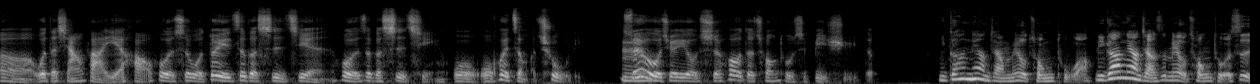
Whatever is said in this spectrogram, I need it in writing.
呃，我的想法也好，或者是我对于这个事件或者这个事情，我我会怎么处理？所以我觉得有时候的冲突是必须的。你刚刚那样讲没有冲突啊？你刚刚那样讲是没有冲突的，是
